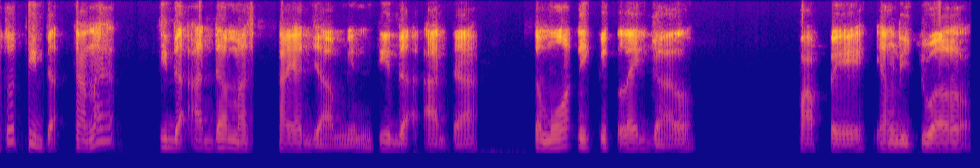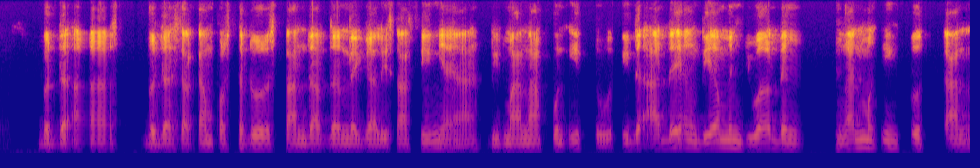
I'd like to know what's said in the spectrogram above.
itu tidak karena tidak ada mas saya jamin tidak ada semua liquid legal vape yang dijual berdasarkan prosedur standar dan legalisasinya di mana pun itu tidak ada yang dia menjual dengan menginkludkan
